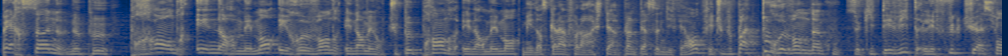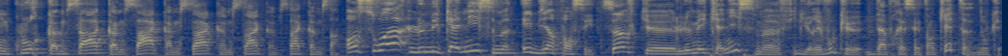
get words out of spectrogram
personne ne peut prendre énormément et revendre énormément. Tu peux prendre énormément, mais dans ce cas-là, il va falloir acheter à plein de personnes différentes et tu peux pas tout revendre d'un coup. Ce qui t'évite les fluctuations de cours comme ça, comme ça, comme ça, comme ça, comme ça, comme ça. En soi, le mécanisme est bien pensé. Sauf que le mécanisme, figurez-vous que d'après cette enquête, donc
